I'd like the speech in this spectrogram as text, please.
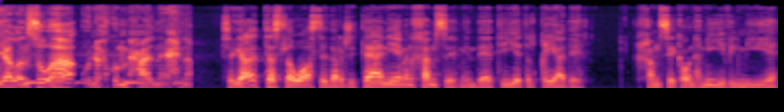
يلا نسوقها ونحكم بحالنا إحنا. سيارة تسلا واصلة درجة ثانية من خمسة من ذاتية القيادة. خمسة كونها مية في المية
